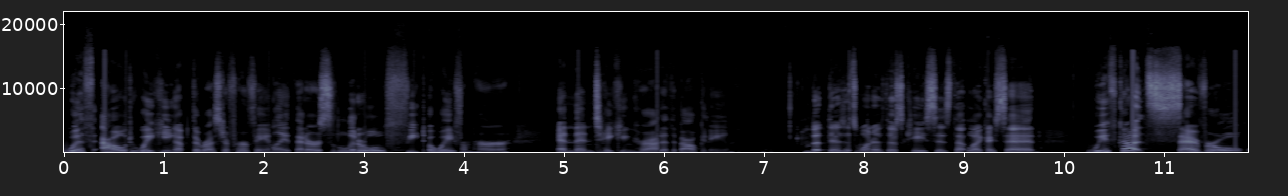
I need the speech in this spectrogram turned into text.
without waking up the rest of her family that are literal feet away from her and then taking her out of the balcony. But this is one of those cases that, like I said, we've got several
